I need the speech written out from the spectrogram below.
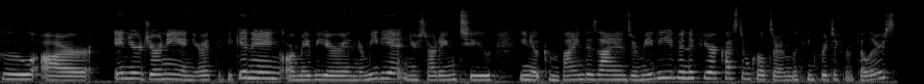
who are in your journey and you're at the beginning or maybe you're intermediate and you're starting to you know combine designs or maybe even if you're a custom quilter and looking for different fillers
